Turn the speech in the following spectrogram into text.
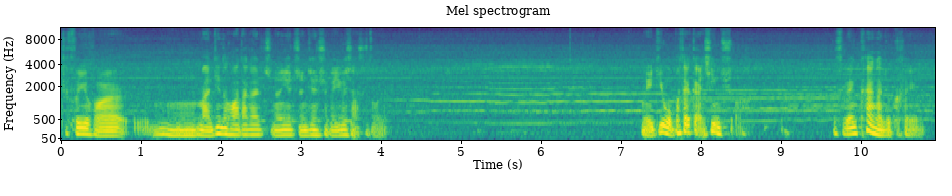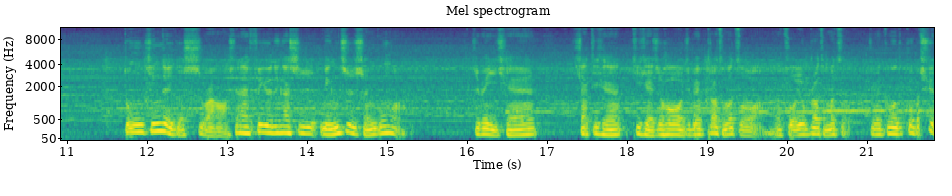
这飞一会儿，嗯，满电的话大概只能也只能坚持个一个小时左右。美的我不太感兴趣啊，随便看看就可以了。东京的一个试玩啊，现在飞跃的应该是明治神宫啊。这边以前下地铁地铁之后，这边不知道怎么走啊，左右不知道怎么走，这边根本过不去。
